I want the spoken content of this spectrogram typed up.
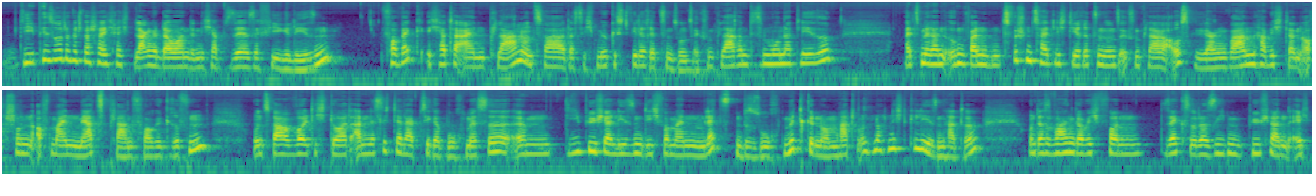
Die Episode wird wahrscheinlich recht lange dauern, denn ich habe sehr, sehr viel gelesen. Vorweg, ich hatte einen Plan und zwar, dass ich möglichst viele Rezensionsexemplare in diesem Monat lese. Als mir dann irgendwann zwischenzeitlich die Rezensionsexemplare ausgegangen waren, habe ich dann auch schon auf meinen Märzplan vorgegriffen. Und zwar wollte ich dort anlässlich der Leipziger Buchmesse ähm, die Bücher lesen, die ich von meinem letzten Besuch mitgenommen hatte und noch nicht gelesen hatte. Und das waren, glaube ich, von sechs oder sieben Büchern echt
